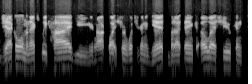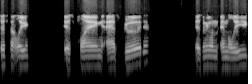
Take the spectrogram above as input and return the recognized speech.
Jekyll and the next week Hyde. You, you're not quite sure what you're going to get, but I think OSU consistently is playing as good as anyone in the league.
